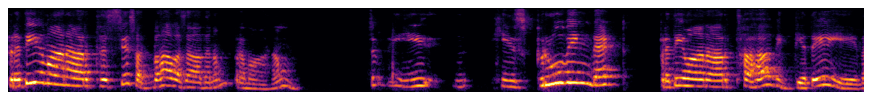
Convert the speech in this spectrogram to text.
பிரதீயமானார்த்தசிய சத்பாவ சாதனம் பிரமாணம் ஹி இஸ் ப்ரூவிங் தட் பிரதிமானார்த்தः விद्यते ஏவ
